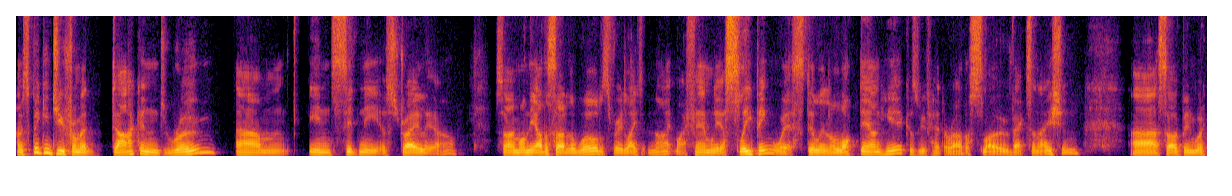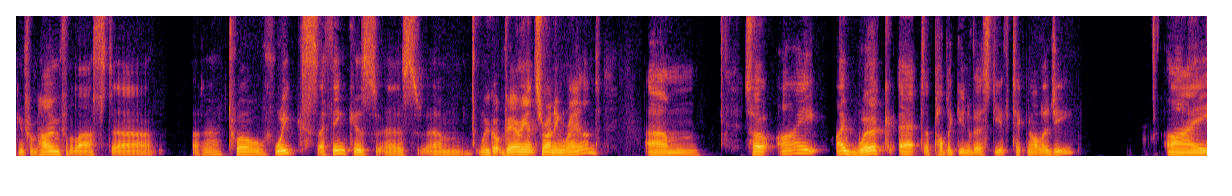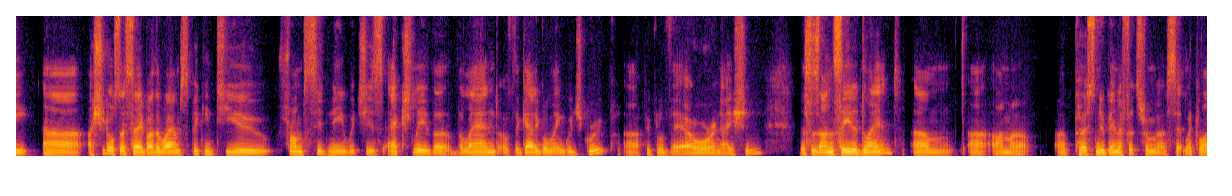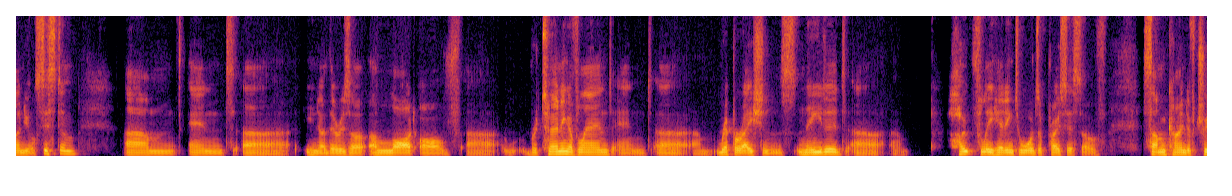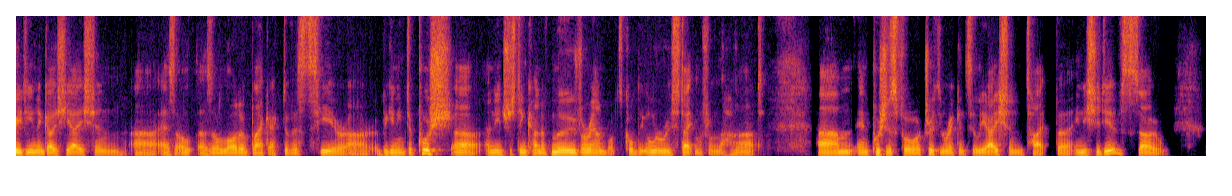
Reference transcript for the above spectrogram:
I'm speaking to you from a darkened room um, in Sydney, Australia. So I'm on the other side of the world. It's very late at night. My family are sleeping. We're still in a lockdown here because we've had a rather slow vaccination. Uh, so I've been working from home for the last uh, I don't know, 12 weeks, I think, as, as um, we've got variants running around. Um, so I, I work at a public university of technology. I, uh, I should also say, by the way, I'm speaking to you from Sydney, which is actually the, the land of the Gadigal language group, uh, people of the Eora Nation. This is unceded land. Um, uh, I'm a, a, person who benefits from a settler colonial system. Um, and, uh, you know, there is a, a lot of uh, returning of land and uh, um, reparations needed, uh, um, hopefully heading towards a process of some kind of treaty negotiation uh, as, a, as a lot of black activists here are beginning to push uh, an interesting kind of move around what's called the Uluru Statement from the Heart. Um, and pushes for truth and reconciliation type initiatives. So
